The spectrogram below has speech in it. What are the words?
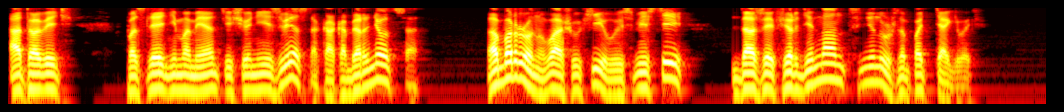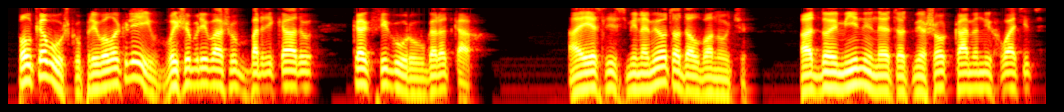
А то ведь в последний момент еще неизвестно, как обернется. Оборону вашу хилую смести, даже Фердинанд не нужно подтягивать. Полковушку приволокли и вышибли вашу баррикаду, как фигуру в городках. А если с миномета долбануть, одной мины на этот мешок каменный хватит,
